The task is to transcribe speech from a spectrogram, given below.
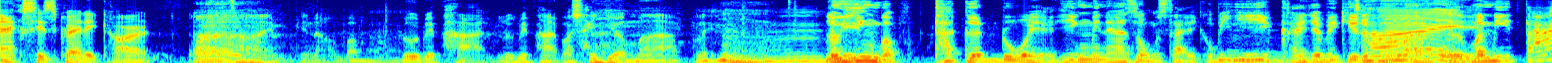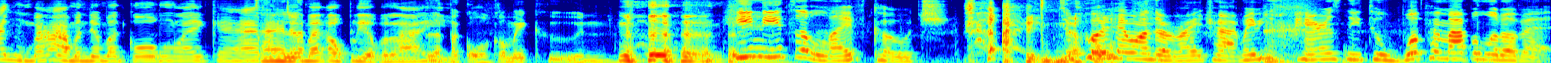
max his credit card All the time you know แบบรูดไปผ่านรูดไปผ่านเพราะใช้เยอะมากเลย แล้วยิ่งแบบถ้าเกิดรวยอะยิ่งไม่น่าสงสัยเขาพี่อีก ใครจะไปคิดว่าว่าใช่เออมันมีตั้งค์บ้ามันจะมาโกงอะไรแก ใช่มันแล้จะว มาเอาเปรียบอะไร แล้วปรากฏก็ไม่คืน he needs a life coach I to know put him on the right track. Maybe his parents need to whoop him up a little bit.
